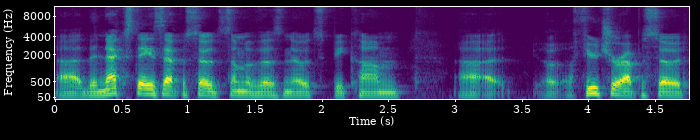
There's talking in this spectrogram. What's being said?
uh, the next day's episode, some of those notes become uh, a future episode.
